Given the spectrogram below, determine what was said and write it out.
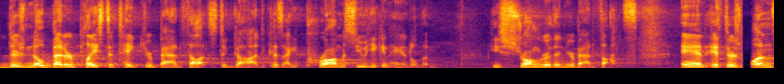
there's no better place to take your bad thoughts to God because I promise you He can handle them. He's stronger than your bad thoughts. And if there's one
